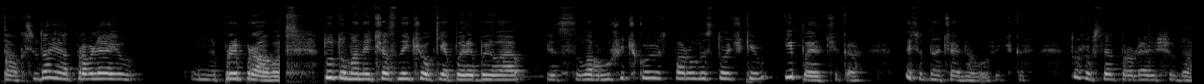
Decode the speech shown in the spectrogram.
Так, сюди я відправляю м, приправа. Тут у мене часничок я перебила з лаврушечкою з пару листочків і перчика. Десь одна чайна ложечка. Теж все відправляю сюди.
